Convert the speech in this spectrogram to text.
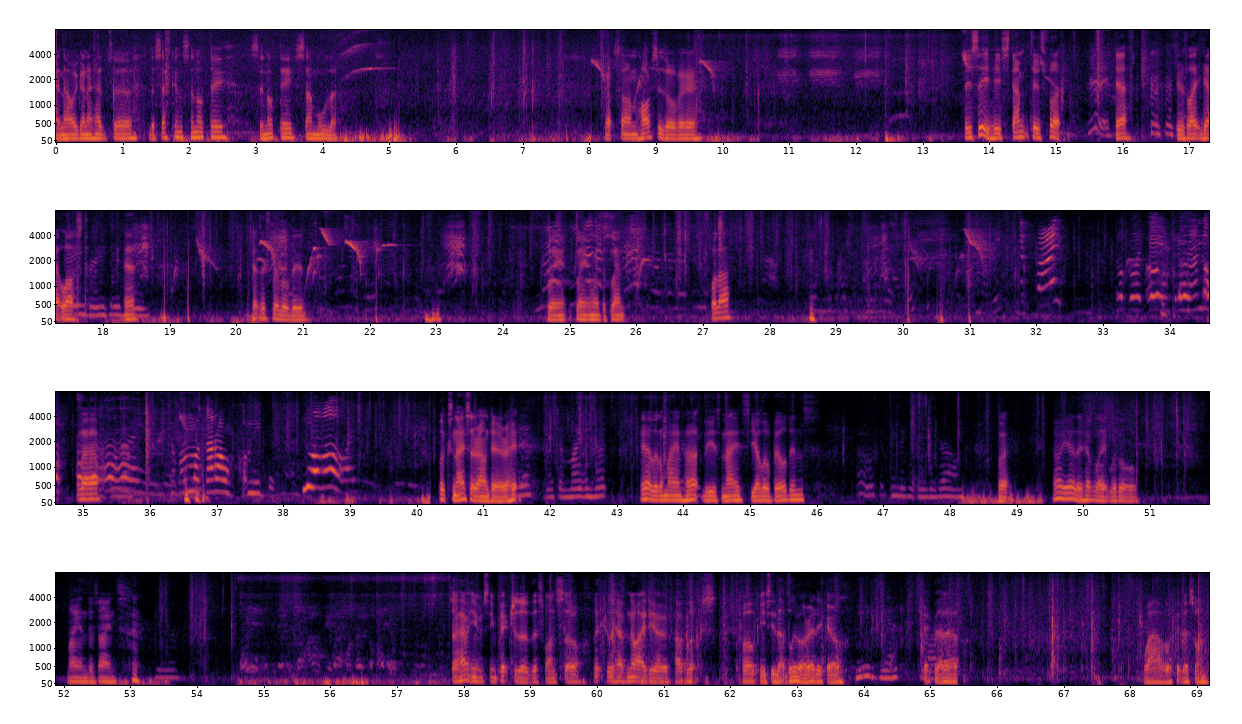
Yeah, now we're gonna head to the second cenote, Cenote Samula. Got some horses over here. You see, he stamped his foot. Really? Yeah. He was like, get lost. Yeah. me. Check this little dude. playing, playing with the plants. Hola. Hola. Vamos a estar conmigo. No. Looks nice around here, right? Yeah, like a Mayan hut. Yeah, little Mayan hut. These nice yellow buildings. Oh, look at them they on the ground. But oh yeah, they have like little Mayan designs. so I haven't even seen pictures of this one, so literally have no idea of how it looks. Oh, can you see that blue already, girl? Yeah. Check that out. Wow, look at this one.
